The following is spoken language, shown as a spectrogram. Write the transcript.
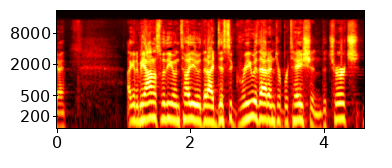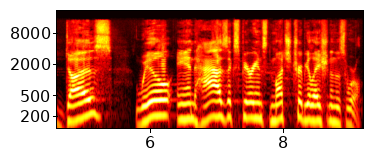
Okay? I got to be honest with you and tell you that I disagree with that interpretation. The church does will, and has experienced much tribulation in this world.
